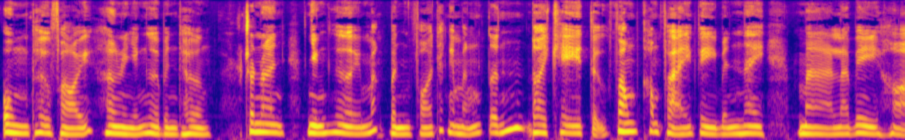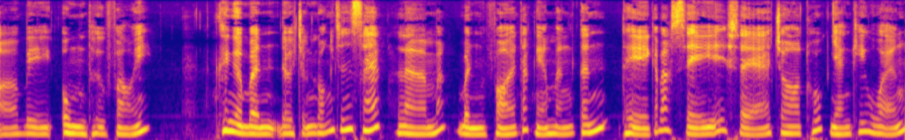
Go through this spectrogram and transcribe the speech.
ung thư phổi hơn là những người bình thường. Cho nên những người mắc bệnh phổi tắc nghẽn mãn tính đôi khi tử vong không phải vì bệnh này mà là vì họ bị ung thư phổi. Khi người bệnh được chẩn đoán chính xác là mắc bệnh phổi tắc nghẽn mãn tính thì các bác sĩ sẽ cho thuốc giãn khí quản.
